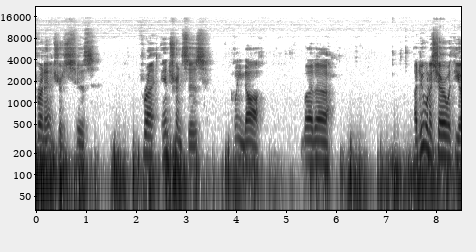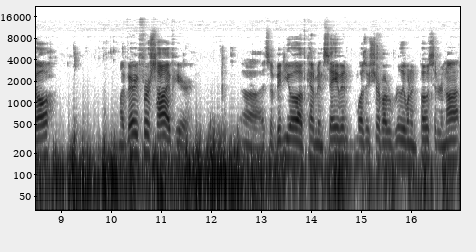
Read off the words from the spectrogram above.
front entrances front entrances cleaned off. But uh, I do want to share with y'all my very first hive here. Uh, it's a video I've kind of been saving. Wasn't sure if I really wanted to post it or not.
